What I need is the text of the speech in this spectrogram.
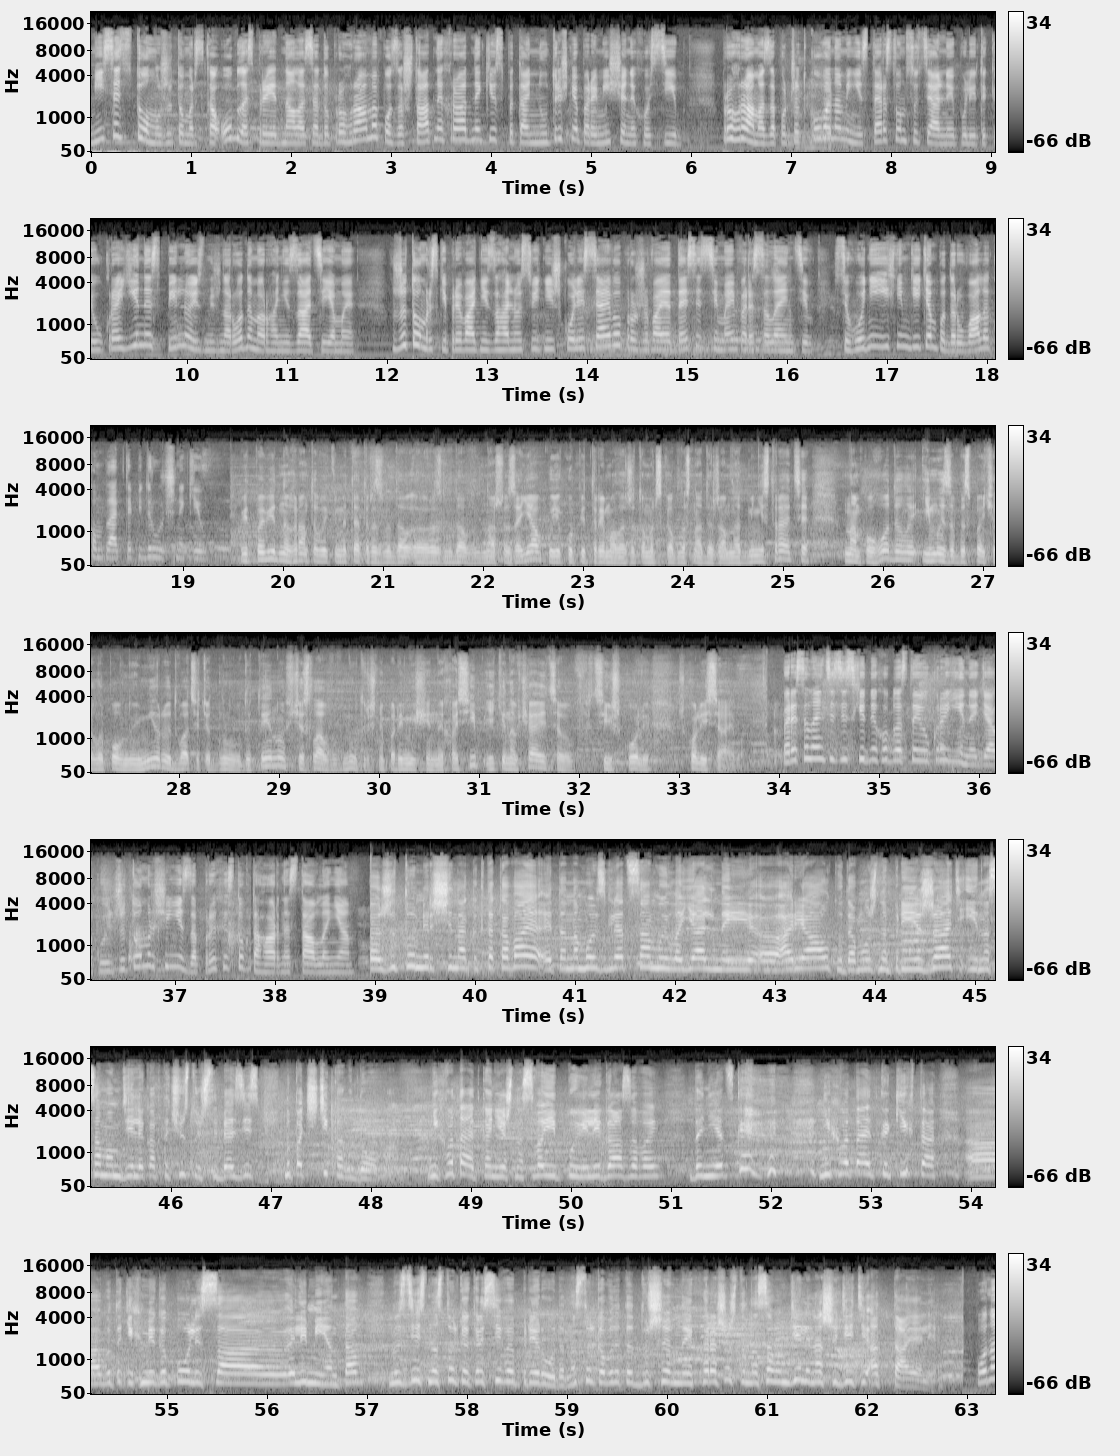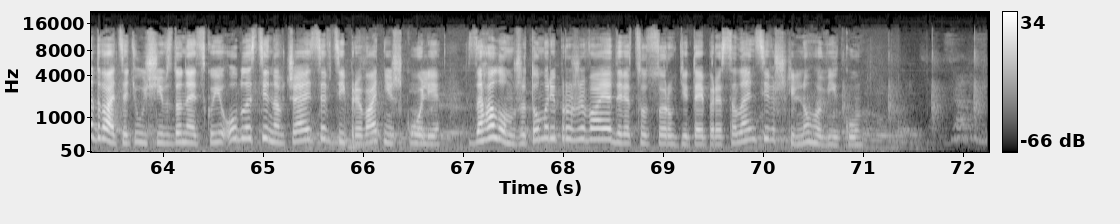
Місяць тому Житомирська область приєдналася до програми позаштатних радників з питань внутрішньо переміщених осіб. Програма започаткована Міністерством соціальної політики України спільно із міжнародними організаціями. В Житомирській приватній загальноосвітній школі Сяйво проживає 10 сімей переселенців. Сьогодні їхнім дітям подарували комплекти підручників. Відповідно, грантовий комітет розглядав, розглядав нашу заявку, яку підтримала Житомирська обласна державна адміністрація. Нам погодили, і ми забезпечили повною мірою 21 дитину з числа внутрішньопереміщених осіб, які навчаються в цій школі, школі Сяєво. Переселенці зі східних областей України дякують Житомирщині за прихисток та гарне ставлення. Житомирщина как таковая – это, на мой взгляд, самый лояльный э, ареал, куда можно приезжать, и на самом деле как-то чувствуешь себя здесь ну, почти как дома. Не хватает, конечно, своей пыли газовой, донецкой, не хватает каких-то а, вот этих мегаполиса элементов, но здесь настолько красивая природа, настолько вот это душевно и хорошо, что на самом деле наши дети оттаяли. Понад 20 учнів з Донецької області навчаються в цій приватній школі. Загалом в Житомирі проживає 940 дітей-переселенців шкільного віку.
